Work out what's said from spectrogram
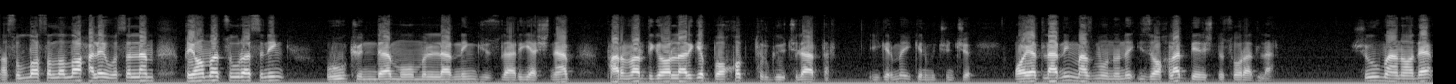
Rasululloh sollallohu alayhi vasallam qiyomat surasining u kunda mo'minlarning yuzlari yashnab parvardigorlariga boqib turguvchilardir. Yigirma yigirma uchinchi oyatlarning mazmunini izohlab berishni so'radilar. Shu ma'noda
